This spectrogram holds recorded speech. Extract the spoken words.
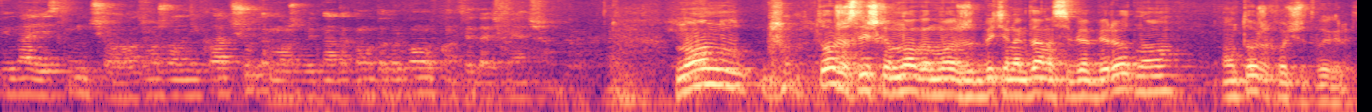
вина есть Митчелла. Возможно, он не клад-шутер, может быть, надо кому-то другому в конце дать мяч. Но он тоже слишком много, может быть, иногда на себя берет, но он тоже хочет выиграть.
